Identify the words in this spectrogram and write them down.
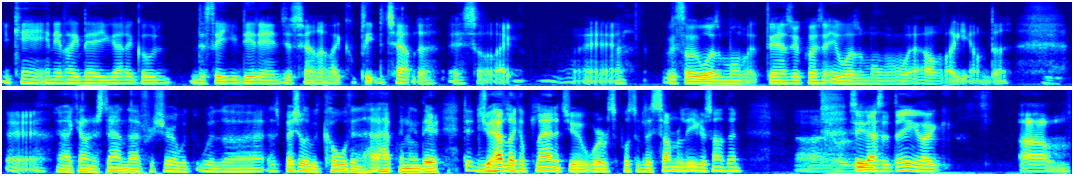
you can't end it like that. You gotta go to say you did it and just trying to like complete the chapter. And so, like, yeah. So it was a moment. To answer your question, it was a moment where I was like, yeah, I'm done. Yeah. Yeah, I can understand that for sure. With with uh, especially with COVID happening there, did you have like a plan that you were supposed to play summer league or something? Uh, or- See, that's the thing. Like, um,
